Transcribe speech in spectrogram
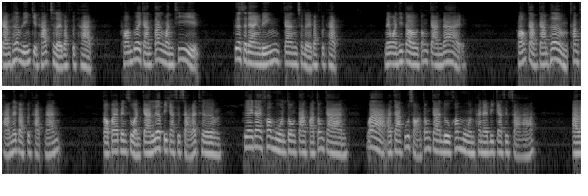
การเพิ่มลิงก์ GitHub เฉลยแบบฝึกหัด พร้อมด้วยการตั้งวันที่ เพื่อแสดงลิงก์การเฉลยแบบฝึกหัด ในวันที่เราต้องการได้ พร้อมกับการเพิ่มคำถามในแบบฝึกหัดนั้น ต่อไปเป็นส่วนการเลือกปีการศึกษาและเทอม เพื่อให้ได้ข้อมูลตรงตามความต้องการ ว่าอาจารย์ผู้สอนต้องการดูข้อมูลภายในปีการศึกษา อะไร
